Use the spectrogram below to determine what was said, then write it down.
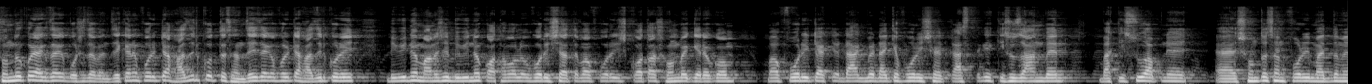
সুন্দর করে এক জায়গায় বসে যাবেন। যেখানে পরীটা হাজির করতেছেন, যেই জায়গায় পরীটা হাজির করে বিভিন্ন মানুষের বিভিন্ন কথা বলবে পরীর সাথে বা পরীর কথা শুনবে কীরকম বা পরীটাকে ডাকবে, ডাকে পরীর কাছ থেকে কিছু জানবেন বা কিছু আপনি শুনতে চান পরীর মাধ্যমে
